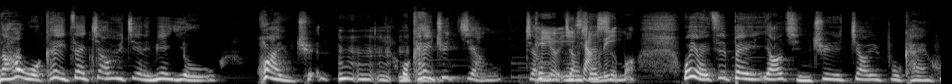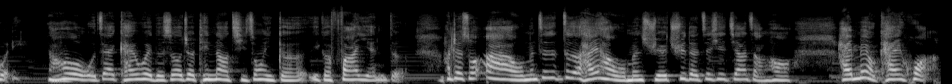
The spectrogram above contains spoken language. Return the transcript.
然后我可以在教育界里面有。话语权，嗯嗯嗯，我可以去讲讲讲些什么。我有一次被邀请去教育部开会，然后我在开会的时候就听到其中一个一个发言的，他就说啊，我们这这个还好，我们学区的这些家长哈还没有开化，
